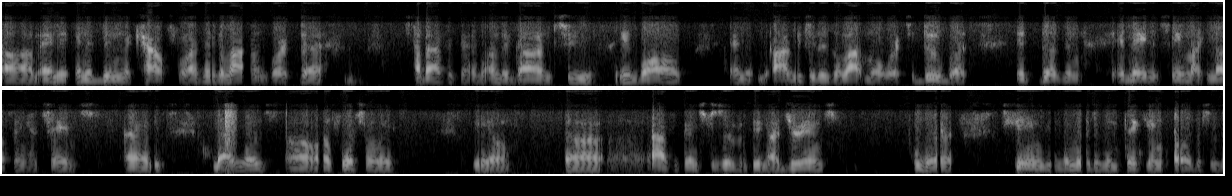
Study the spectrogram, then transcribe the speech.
um, and it and it didn't account for I think a lot of work that South Africa has undergone to evolve. And obviously, there's a lot more work to do, but it doesn't. It made it seem like nothing had changed, and that was uh, unfortunately, you know, uh, Africans, specifically Nigerians, were seeing these images and thinking, oh, this is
